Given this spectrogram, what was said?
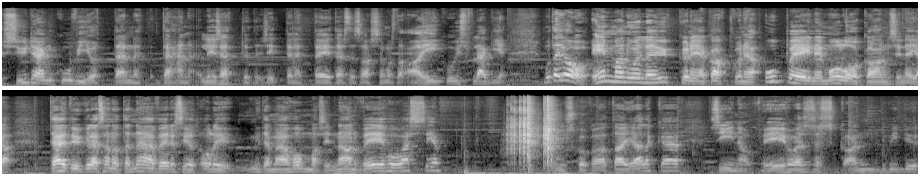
sydänkuviot tänne, tähän lisätty sitten, että ei tästä saa semmoista aikuisflagia. Mutta joo, Emmanuelle 1 ja 2 ja upeine molokansine ja täytyy kyllä sanoa, että nämä versiot oli, mitä mä hommasin, nämä on VHS, uskokaa tai älkää. Siinä on VHS, Scan Video.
